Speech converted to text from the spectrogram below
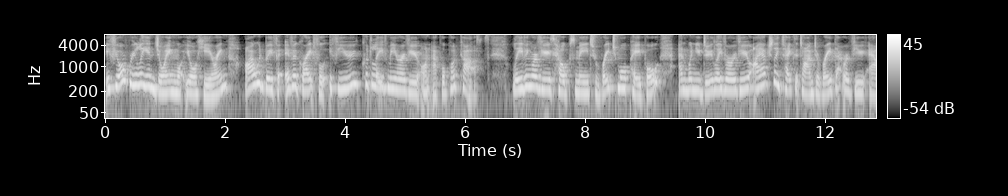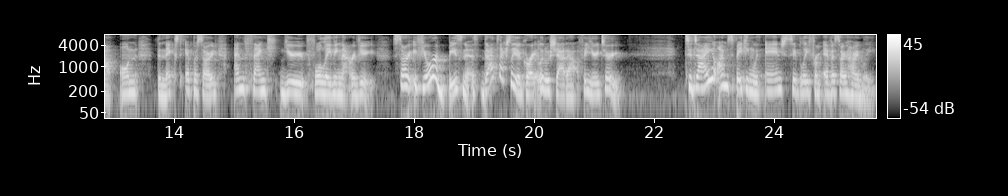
If you're really enjoying what you're hearing, I would be forever grateful if you could leave me a review on Apple Podcasts. Leaving reviews helps me to reach more people, and when you do leave a review, I actually take the time to read that review out on the next episode and thank you for leaving that review. So, if you're a business, that's actually a great little shout out for you too. Today, I'm speaking with Ange Sibley from Ever So Homely.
